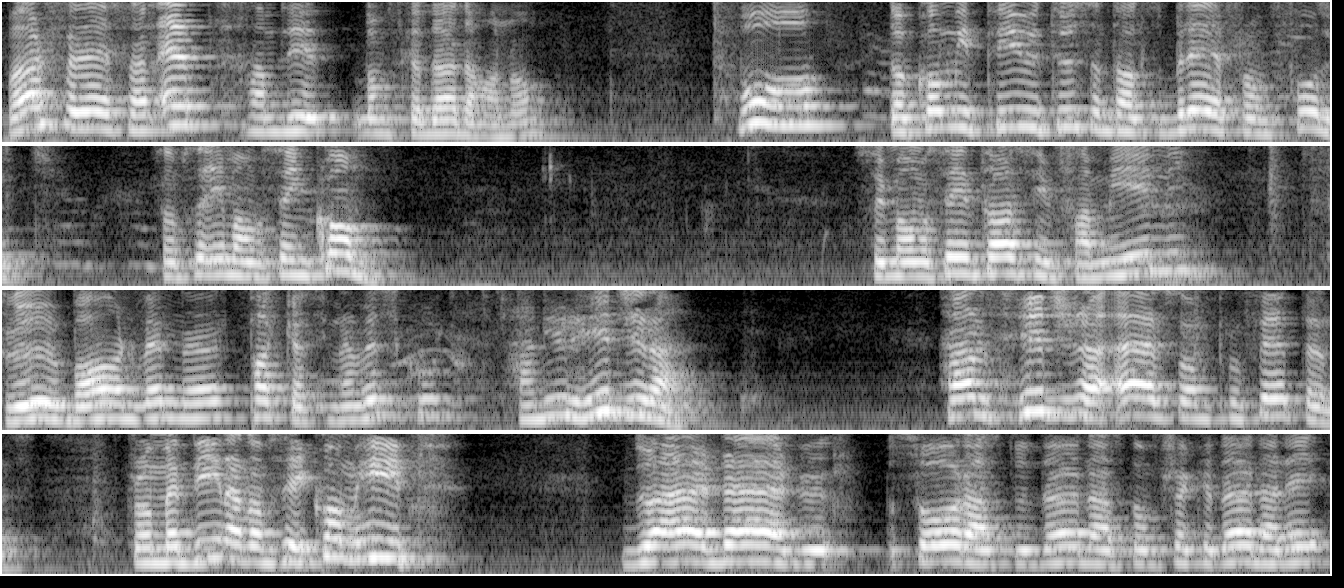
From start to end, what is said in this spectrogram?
Varför reser han? Ett, han blir, de ska döda honom. Två, det har kommit tiotusentals brev från folk som säger Imam Hussein kom. Så Imam Hussein tar sin familj, fru, barn, vänner, packar sina väskor. Han gör hijra. Hans hijra är som profetens. Från Medina, de säger kom hit. Du är där, du såras, du dödas, de försöker döda dig.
